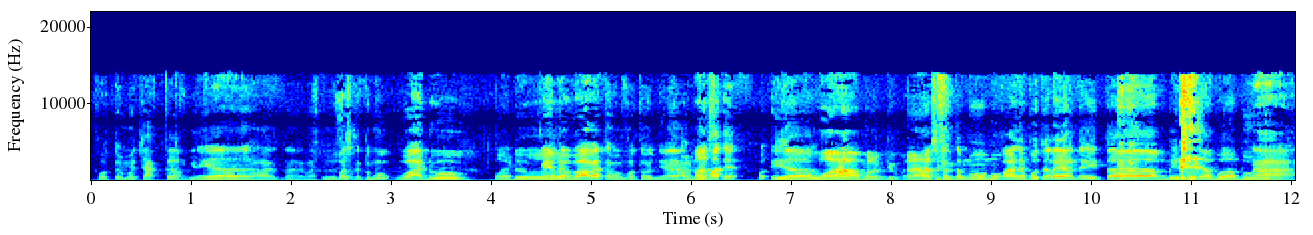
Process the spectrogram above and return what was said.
Fotonya mah cakep gitu. Iya. Kenalan, kenalan, kenalan. Pas ketemu, waduh, waduh beda banget sama fotonya. Malam Pas- Jumat ya? Oh, iya wow malam jumat pas ketemu mukanya putih lehernya hitam hidungnya abu-abu Nah.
